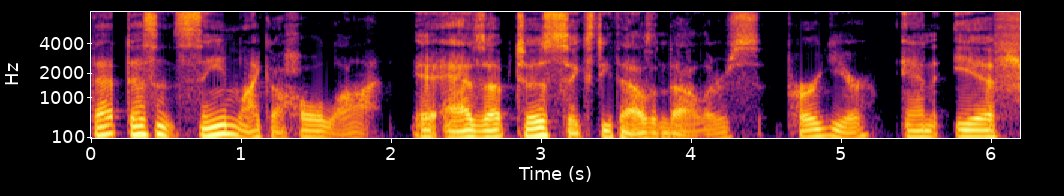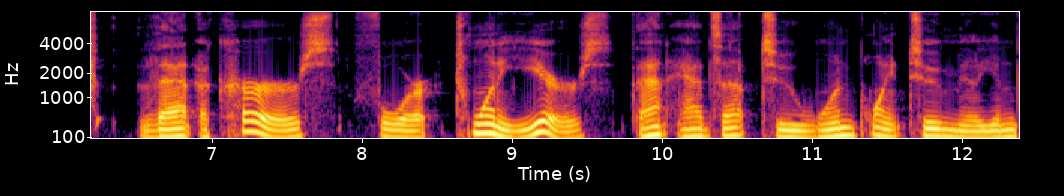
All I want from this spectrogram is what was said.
that doesn't seem like a whole lot. It adds up to $60,000 per year. And if that occurs for 20 years, that adds up to $1.2 million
